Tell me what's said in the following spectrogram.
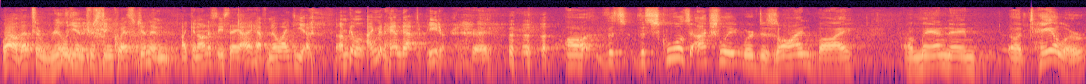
Wow, that's a really interesting question, and I can honestly say I have no idea. I'm going to I'm going to hand that to Peter. Okay. Uh, the, the schools actually were designed by a man named uh, Taylor,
